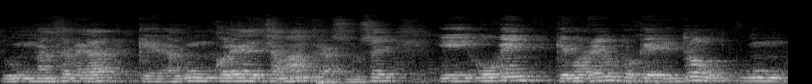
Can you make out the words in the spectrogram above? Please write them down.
unha enfermedad que algún colega lle chama antras, non sei, e ou ben que morreu porque entrou un,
